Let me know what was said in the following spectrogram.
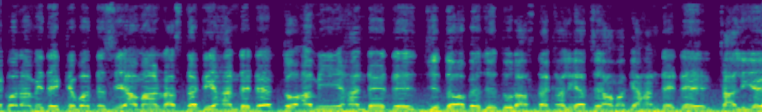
এখন আমি দেখতে পাচ্ছি আমার রাস্তাটি হান্ড্রেডের তো আমি হান্ড্রেডে যেতে হবে, যেহেতু রাস্তা খালি আছে, আমাকে হান্ড্রেডে চালিয়ে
